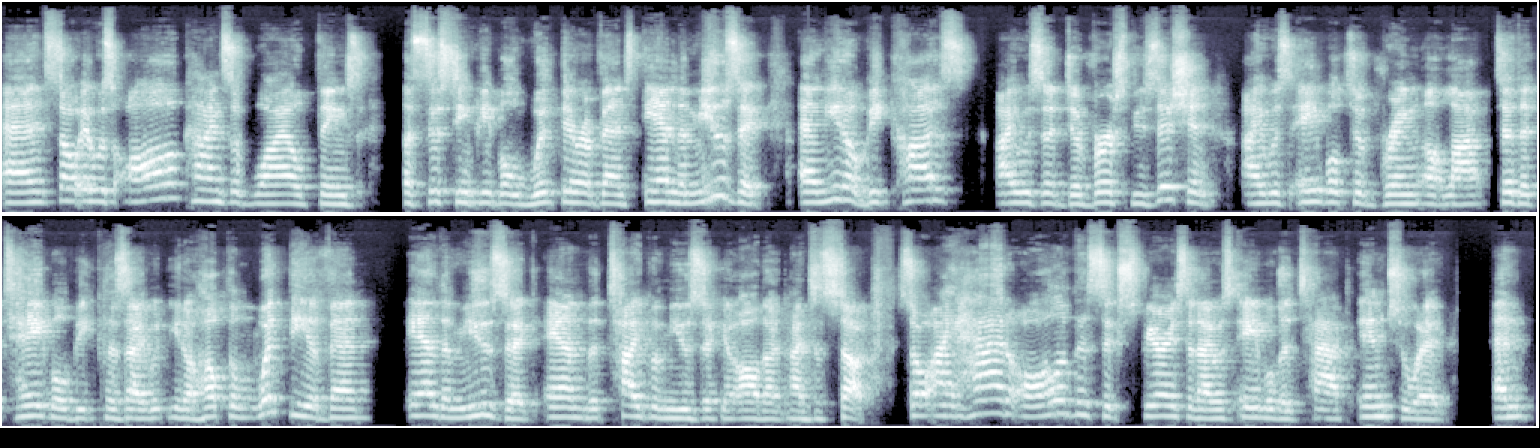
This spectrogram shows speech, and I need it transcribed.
And so it was all kinds of wild things assisting people with their events and the music. And, you know, because I was a diverse musician, I was able to bring a lot to the table because I would, you know, help them with the event and the music and the type of music and all that kinds of stuff. So I had all of this experience and I was able to tap into it. And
